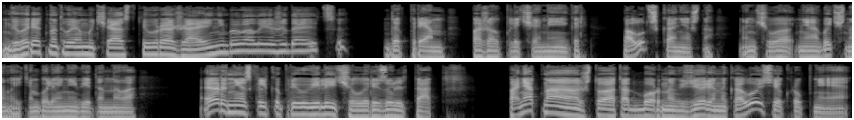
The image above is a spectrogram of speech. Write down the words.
«Говорят, на твоем участке урожая небывалый ожидается?» «Да прям», — пожал плечами Игорь. «Получше, конечно, но ничего необычного и тем более невиданного». Эр несколько преувеличил результат. Понятно, что от отборных зерен и колосья крупнее,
